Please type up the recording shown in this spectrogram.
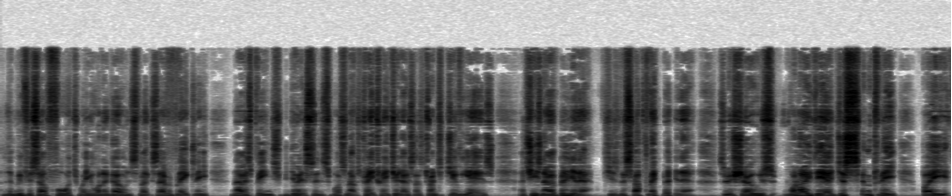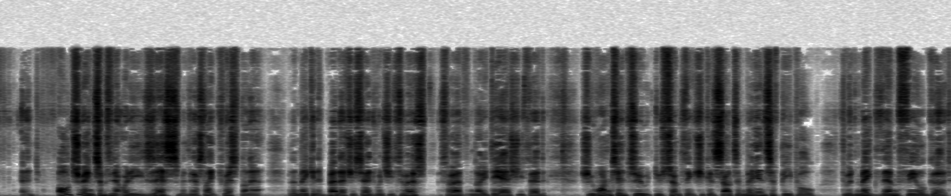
and then move yourself forward to where you want to go. And it's like Sara Blakely. Now it's been, she's been doing it since, wasn't that, 2022 now, so that's 22 years. And she's now a billionaire. She's a self-made billionaire. So it shows one idea just simply by uh, altering something that already exists, with a slight twist on it, but then making it better. She said when she first had an idea, she said she wanted to do something she could sell to millions of people that would make them feel good.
